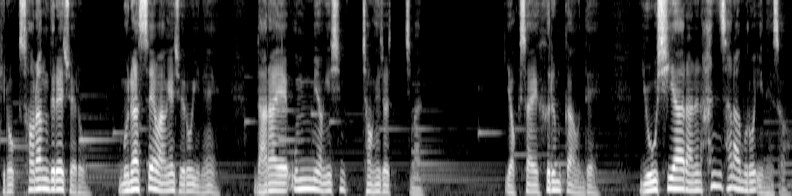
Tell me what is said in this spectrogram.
비록 선왕들의 죄로 문하세 왕의 죄로 인해 나라의 운명이 정해졌지만 역사의 흐름 가운데 요시아라는 한 사람으로 인해서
